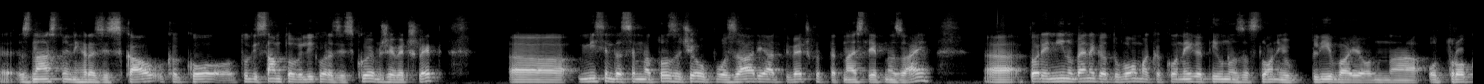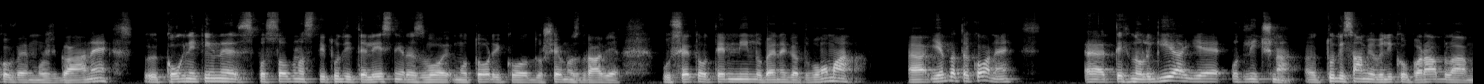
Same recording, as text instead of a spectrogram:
znanstvenih raziskav, kako tudi sam to veliko raziskujem, že več let. Uh, mislim, da sem na to začel opozarjati več kot 15 let nazaj. Uh, torej, ni nobenega dvoma, kako negativno zasloni vplivajo na otrokove možgane, kognitivne sposobnosti, tudi telesni razvoj, motoriko, duševno zdravje. Vse to o tem ni nobenega dvoma. Uh, je pa tako, ne? Tehnologija je odlična, tudi sam jo veliko uporabljam,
